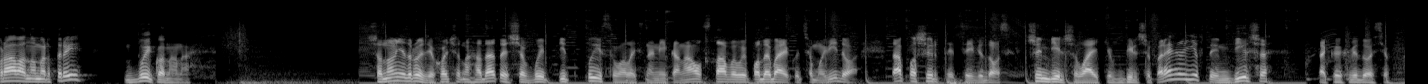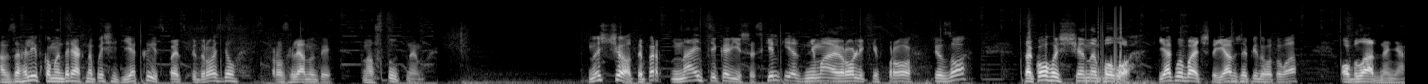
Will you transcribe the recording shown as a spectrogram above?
Вправа номер 3 виконана. Шановні друзі, хочу нагадати, щоб ви підписувались на мій канал, ставили подобайку цьому відео та поширте цей відос. Чим більше лайків, більше переглядів, тим більше таких відосів. А взагалі в коментарях напишіть, який спецпідрозділ розглянути наступним. Ну що, тепер найцікавіше, скільки я знімаю роликів про фізо, такого ще не було. Як ви бачите, я вже підготував обладнання.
